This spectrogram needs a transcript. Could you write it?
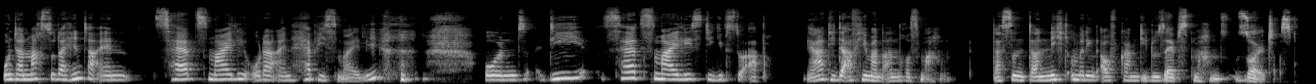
Und dann machst du dahinter ein Sad Smiley oder ein Happy Smiley. Und die Sad Smileys, die gibst du ab. Ja, die darf jemand anderes machen. Das sind dann nicht unbedingt Aufgaben, die du selbst machen solltest.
